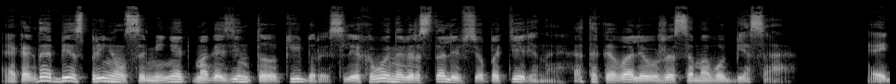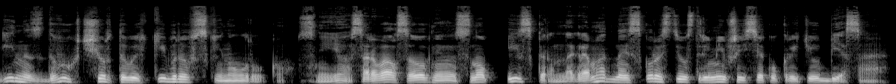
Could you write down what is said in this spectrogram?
А когда бес принялся менять магазин, то киберы с лихвой наверстали все потерянное, атаковали уже самого беса. Один из двух чертовых киберов скинул руку. С нее сорвался огненный сноп искр на громадной скорости устремившийся к укрытию беса.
